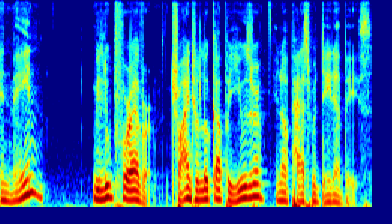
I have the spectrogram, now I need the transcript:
In main, we loop forever, trying to look up a user in our password database.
